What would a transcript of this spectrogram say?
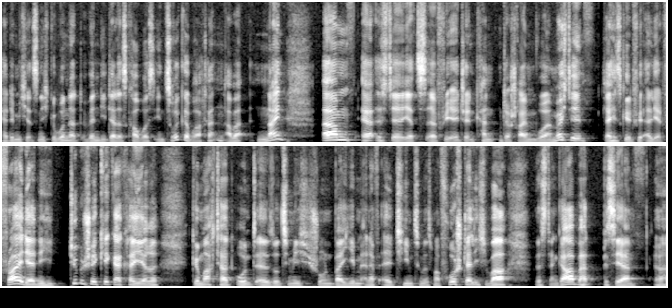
hätte mich jetzt nicht gewundert, wenn die Dallas Cowboys ihn zurückgebracht hätten. Aber nein, ähm, er ist ja jetzt äh, Free Agent, kann unterschreiben, wo er möchte. Gleiches gilt für Elliot Fry, der eine typische Kicker-Karriere gemacht hat und äh, so ziemlich schon bei jedem NFL-Team zumindest mal vorstellig war, es dann gab. Hat bisher äh,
